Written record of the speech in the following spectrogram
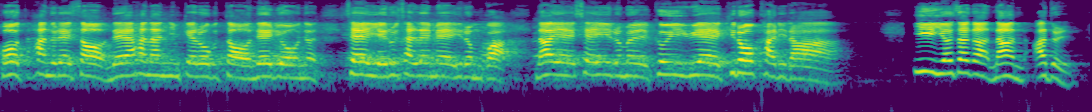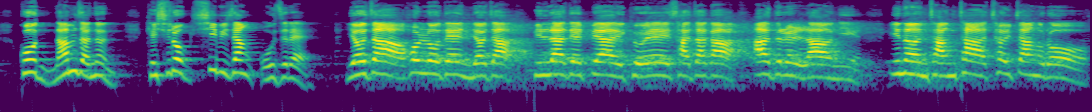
곧 하늘에서 내 하나님께로부터 내려오는 새 예루살렘의 이름과 나의 새 이름을 그의 위에 기록하리라. 이 여자가 낳은 아들 곧 남자는 계시록 12장 5절에 여자 홀로 된 여자 빌라델피아의 교회의 사자가 아들을 낳으니 이는 장차 철장으로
